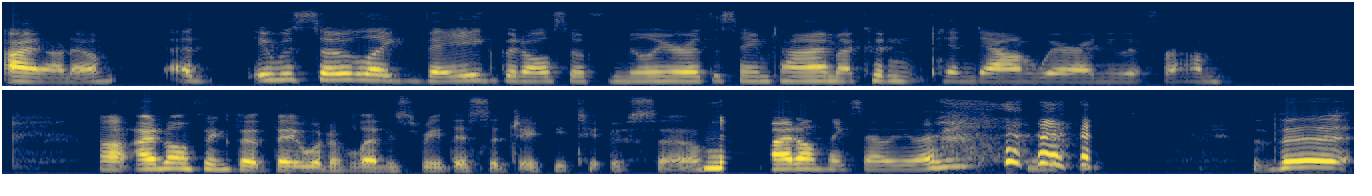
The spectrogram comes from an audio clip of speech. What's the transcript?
I don't know. I, it was so like vague, but also familiar at the same time. I couldn't pin down where I knew it from. Uh, I don't think that they would have let us read this at JP2. So No, I don't think so either. the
